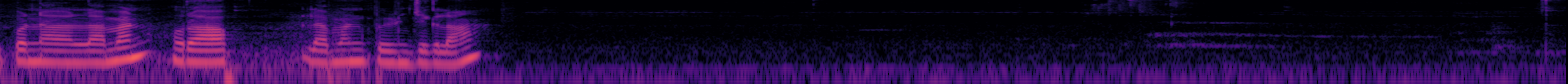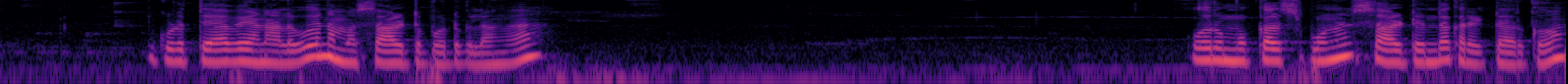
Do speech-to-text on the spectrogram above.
இப்போ நான் லெமன் ஒரு ஆஃப் லெமன் பிழிஞ்சிக்கலாம். இது கூட தேவையான அளவு நம்ம சால்ட்டு போட்டுக்கலாங்க. ஒரு முக்கால் ஸ்பூனு சால்ட் இருந்தால் கரெக்டாக இருக்கும்.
